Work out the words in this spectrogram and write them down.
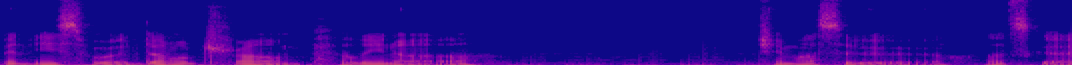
Ben Eastwood, Donald Trump, Helena, Shimasu, let's go.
